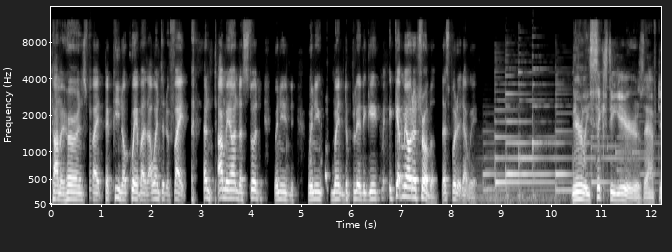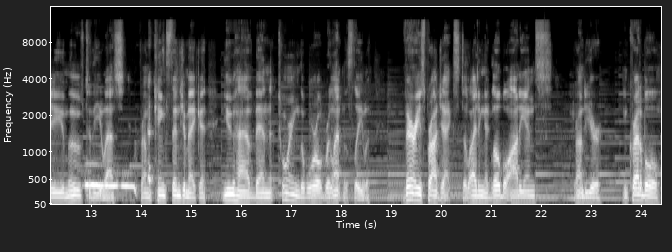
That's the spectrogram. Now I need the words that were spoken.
Tommy Hearns fight Pipino Cuevas. I went to the fight, and Tommy understood when he when he went to play the gig. It kept me out of trouble. Let's put it that way. Nearly 60 years after you moved to the U.S. from Kingston, Jamaica, you have been touring the world relentlessly with various projects, delighting a global audience, drawn to your incredible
